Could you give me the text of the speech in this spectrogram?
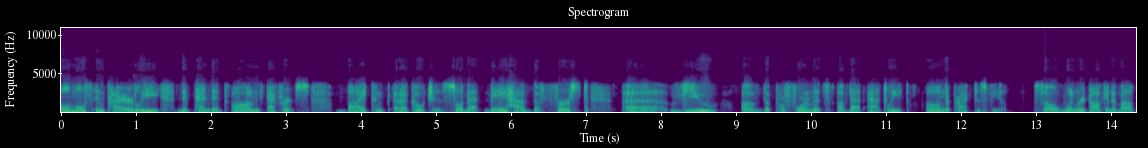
almost entirely dependent on efforts by con- uh, coaches so that they have the first uh, view of the performance of that athlete on the practice field. So when we're talking about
